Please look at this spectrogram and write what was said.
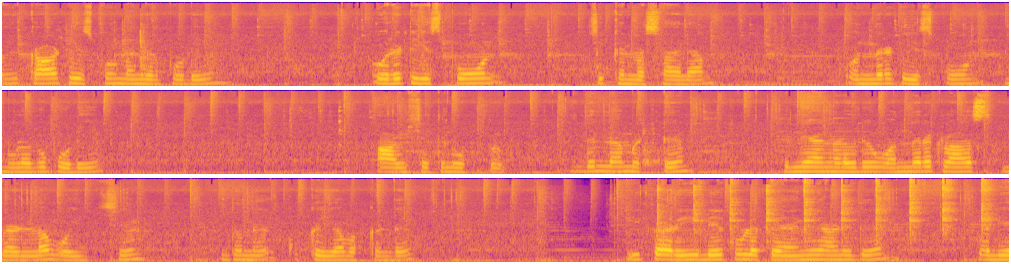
ഒരു കാ ടീസ്പൂൺ മഞ്ഞൾപ്പൊടി ഒരു ടീസ്പൂൺ ചിക്കൻ മസാല ഒന്നര ടീസ്പൂൺ മുളക് പൊടി ആവശ്യത്തിന് ഉപ്പ്. ഇതെല്ലാം ഇട്ട് പിന്നെ ഞങ്ങളൊരു ഒന്നര ഗ്ലാസ് വെള്ളം ഒഴിച്ച് ഇതൊന്ന് കുക്ക് ചെയ്യാൻ വെക്കുന്നുണ്ട് ഈ കറിയിലേക്കുള്ള തേങ്ങയാണിത്. വലിയ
